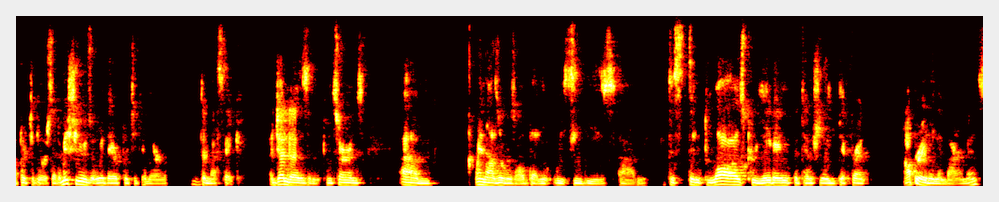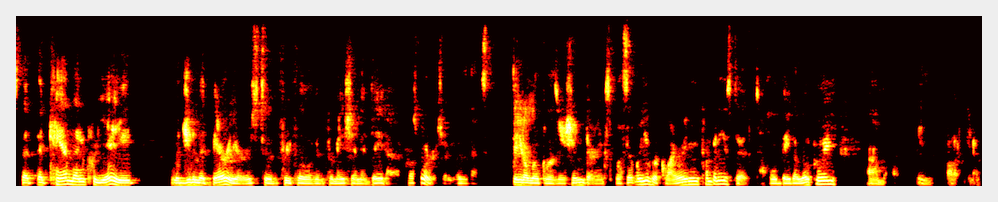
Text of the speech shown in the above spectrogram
a particular set of issues or their particular domestic agendas and concerns. Um, and as a result, then we see these um, distinct laws creating potentially different operating environments that, that can then create legitimate barriers to the free flow of information and data across borders, right? whether that's data localization very explicitly requiring companies to, to hold data locally, um, in uh, you know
